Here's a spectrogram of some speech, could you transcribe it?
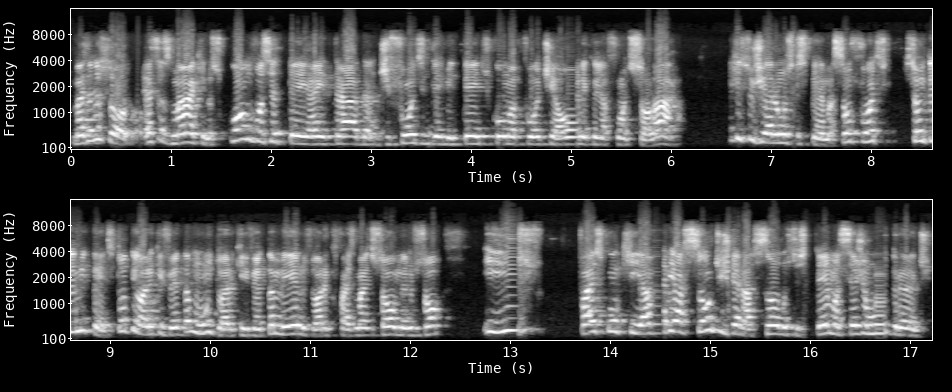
Mas olha só, essas máquinas, como você tem a entrada de fontes intermitentes, como a fonte eólica e a fonte solar, o que isso gera no sistema? São fontes que são intermitentes. Então, tem hora que venta muito, hora que venta menos, hora que faz mais sol, menos sol. E isso faz com que a variação de geração no sistema seja muito grande.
